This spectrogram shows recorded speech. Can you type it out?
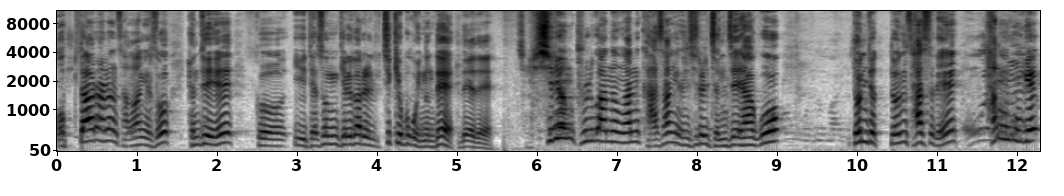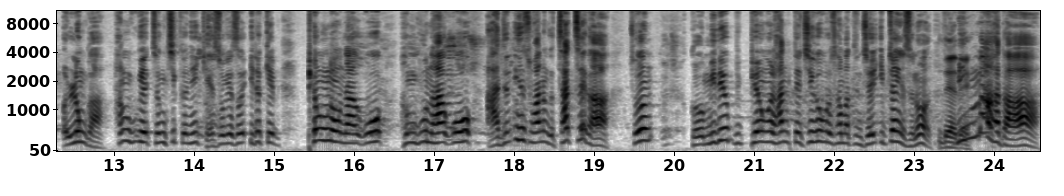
없다라는 상황에서 현재의 그 이 대선 결과를 지켜보고 있는데 네, 네. 실현 불가능한 가상 현실을 전제하고 던졌던 사설에 한국의 언론과 한국의 정치권이 계속해서 이렇게 평론하고 흥분하고 아전 인수하는 것 자체가 전 그 미디어 비평을 한때 직업으로 삼았던 제 입장에서는 네네. 민망하다.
